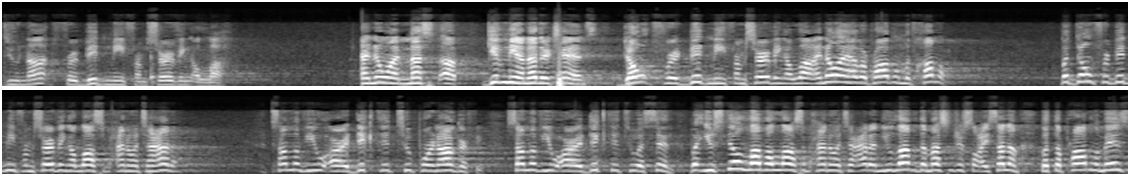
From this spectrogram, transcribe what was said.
do not forbid me from serving Allah. I know I'm messed up. Give me another chance. Don't forbid me from serving Allah. I know I have a problem with khamr. But don't forbid me from serving Allah subhanahu wa ta'ala. Some of you are addicted to pornography. Some of you are addicted to a sin. But you still love Allah subhanahu wa ta'ala and you love the Messenger sallallahu But the problem is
